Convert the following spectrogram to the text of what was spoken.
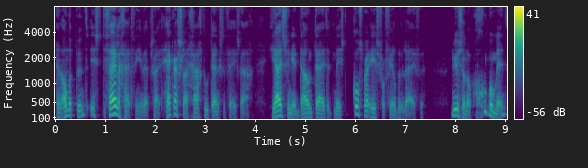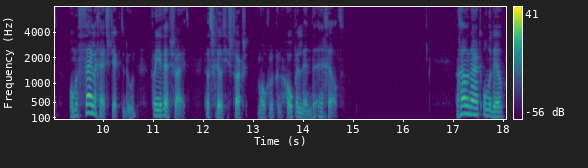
Een ander punt is de veiligheid van je website. Hackers slaan graag toe tijdens de feestdagen, juist wanneer downtime het meest kostbaar is voor veel bedrijven. Nu is dan ook een goed moment om een veiligheidscheck te doen van je website. Dat scheelt je straks mogelijk een hoop ellende en geld. Dan gaan we naar het onderdeel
